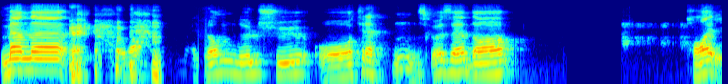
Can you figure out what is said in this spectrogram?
Men eh, ja, mellom 07 og 13, skal vi se, da har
